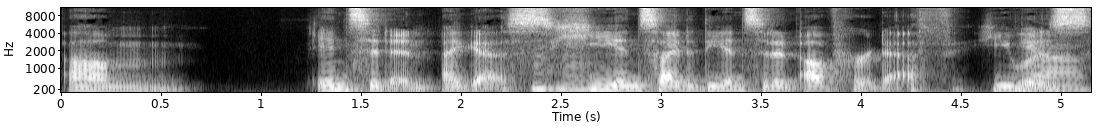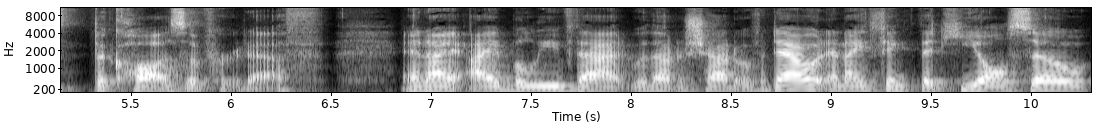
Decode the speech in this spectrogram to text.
um, incident, I guess. Mhm. He incited the incident of her death. He was Yeah. the cause of her death. And I, I believe that without a shadow of a doubt. And I think that he also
